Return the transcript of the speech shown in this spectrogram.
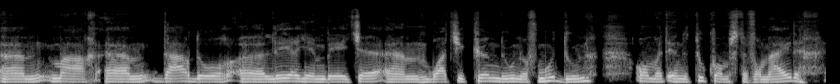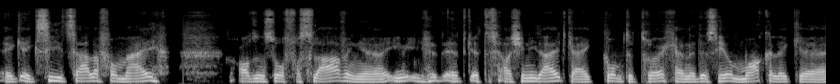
Um, maar um, daardoor uh, leer je een beetje um, wat je kunt doen of moet doen om het in de toekomst te vermijden. Ik, ik zie het zelf voor mij als een soort verslaving. Uh, het, als je niet uitkijkt, komt het terug en het is heel makkelijk uh,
